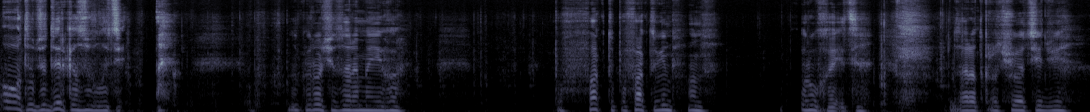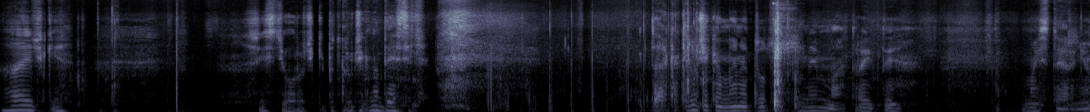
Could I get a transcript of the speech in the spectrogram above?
О, тут же дирка з вулиці. Ну, коротше, зараз ми його. По факту, по факту він он рухається. Зараз відкручу ці дві гаєчки. Шістерочки, під ключик на 10. Так, а ключика в мене тут нема. Треба йти майстерню.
